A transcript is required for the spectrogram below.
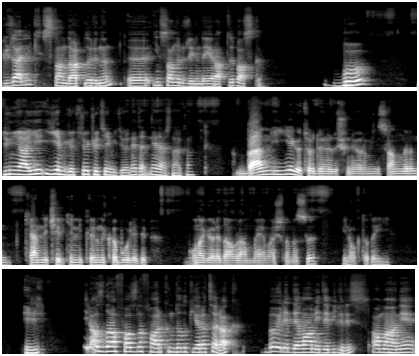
Güzellik standartlarının e, insanlar üzerinde yarattığı baskı. Bu dünyayı iyiye mi götürüyor kötüye mi gidiyor? Ne, der- ne dersin Hakan? Ben iyiye götürdüğünü düşünüyorum. İnsanların kendi çirkinliklerini kabul edip ona göre davranmaya başlaması bir noktada iyi. Eril. Biraz daha fazla farkındalık yaratarak böyle devam edebiliriz. Ama hani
